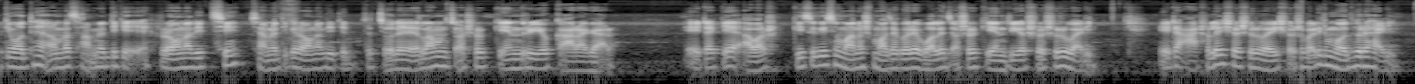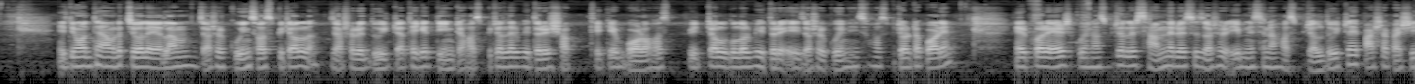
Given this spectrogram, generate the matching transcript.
ইতিমধ্যে আমরা সামনের দিকে রওনা দিচ্ছি। সামনের দিকে রওনা দিতে দিতে চলে এলাম যশোর কেন্দ্রীয় কারাগার। এটাকে আবার কিছু কিছু মানুষ মজা করে বলে যশোর কেন্দ্রীয় শ্বশুরবাড়ি। এটা আসলেই শ্বশুরবাড়ি, শ্বশুরবাড়ির মধুর হাড়ি। ইতিমধ্যে আমরা চলে এলাম যশোর কুইন্স হসপিটাল। যশোরের দুইটা থেকে তিনটা হসপিটালের ভিতরে সব থেকে বড় হসপিটালগুলোর ভিতরে এই যশোর কুইন হসপিটালটা পড়ে। এরপরে এর কুইন হসপিটালের সামনে রয়েছে যশোর ইবনে সিনা হসপিটাল। দুইটাই পাশাপাশি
